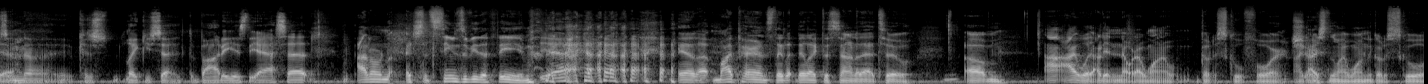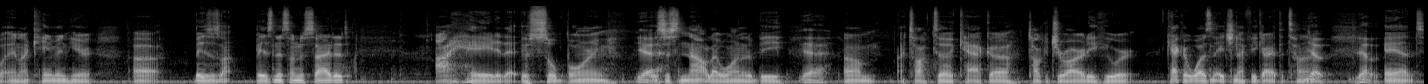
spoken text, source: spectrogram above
afterwards. yeah. And because, like you said, the body is the asset. i don't it seems to be the theme Yeah, and uh, my parents they, they like the sound of that too um I, I, wa- I didn't know what I want to go to school for. I, Sure. I just knew I wanted to go to school, and I came in here, uh, business business undecided. I hated it. It was so boring. Yeah. it's just not what I wanted to be. yeah, Um, I talked to Kaka, talked to Girardi, who were Kaka was an HNFE guy at the time. Yep, yep. And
